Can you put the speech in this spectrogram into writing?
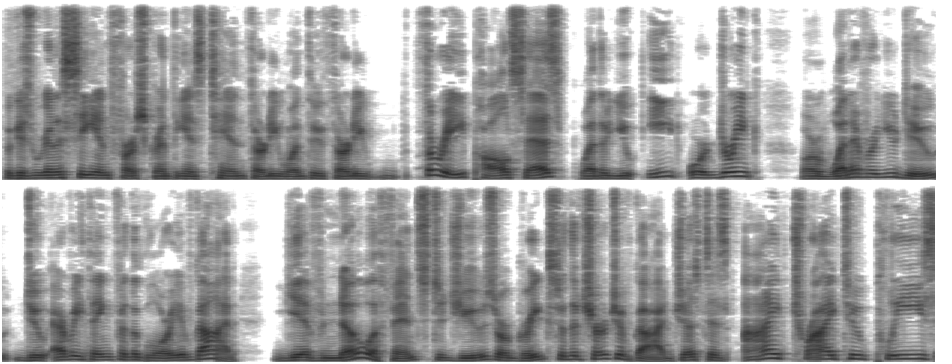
because we're going to see in 1 Corinthians 10, 31 through 33, Paul says, whether you eat or drink or whatever you do, do everything for the glory of God. Give no offense to Jews or Greeks or the church of God, just as I try to please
